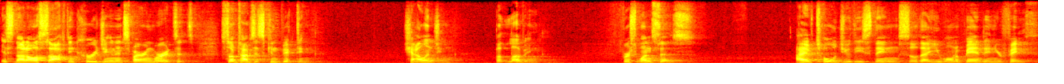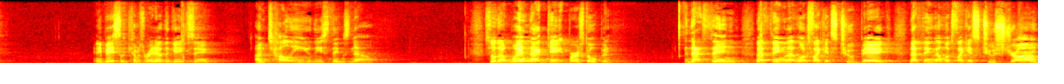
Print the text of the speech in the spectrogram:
It's not all soft, encouraging, and inspiring words. It's sometimes it's convicting, challenging, but loving. Verse 1 says, I have told you these things so that you won't abandon your faith. And he basically comes right out of the gate saying, I'm telling you these things now, so that when that gate burst open, and that thing, that thing that looks like it's too big, that thing that looks like it's too strong,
